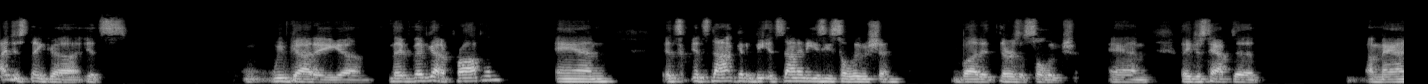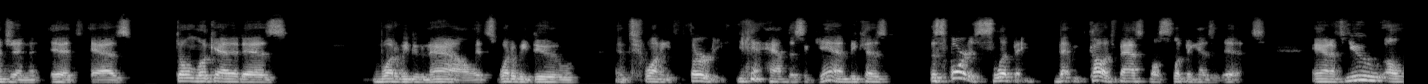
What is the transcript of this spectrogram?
I just think uh, it's we've got a uh, they've they've got a problem, and it's it's not going to be it's not an easy solution, but it, there's a solution, and they just have to imagine it as don't look at it as what do we do now? It's what do we do in 2030? You can't have this again because the sport is slipping. That college basketball is slipping as it is, and if you uh,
